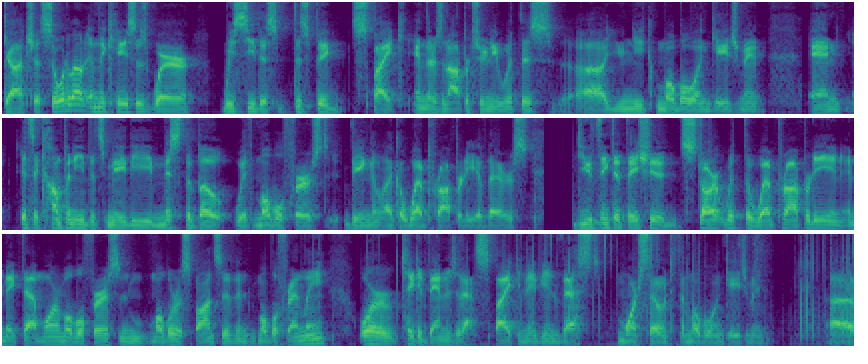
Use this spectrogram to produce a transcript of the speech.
Gotcha. So what about in the cases where we see this this big spike and there's an opportunity with this uh, unique mobile engagement and it's a company that's maybe missed the boat with mobile first being like a web property of theirs do you think that they should start with the web property and, and, make that more mobile first and mobile responsive and mobile friendly or take advantage of that spike and maybe invest more so into the mobile engagement uh,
